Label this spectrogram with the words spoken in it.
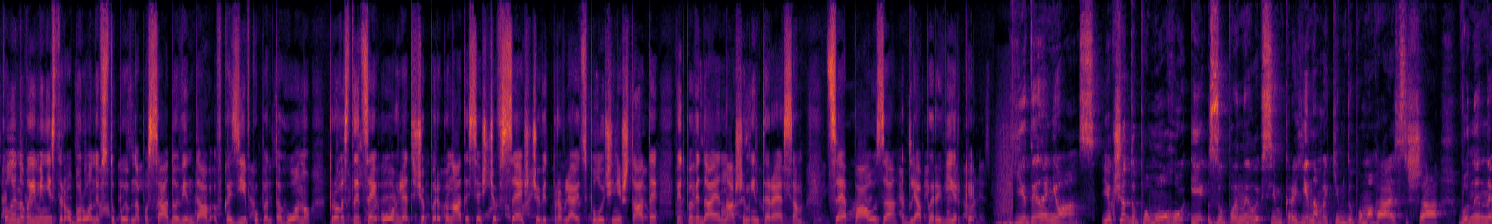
Коли новий міністр оборони вступив на посаду, він дав вказівку Пентагону провести цей огляд, щоб переконатися, що все, що відправляють Сполучені Штати, відповідає нашим інтересам. Це пауза для перевірки. Єдиний нюанс: якщо допомогу і зупинили всім країнам, яким допомагає США, вони не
